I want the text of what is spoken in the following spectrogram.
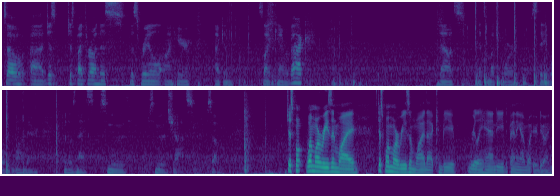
So just just by throwing this this rail on here, I can slide the camera back now it's it's much more stable on there for those nice smooth smooth shots. So just one more reason why just one more reason why that can be really handy depending on what you're doing.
